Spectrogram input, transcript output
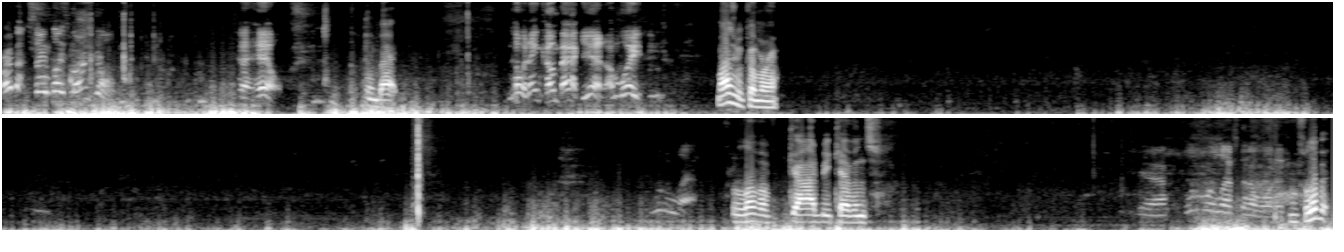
Right about the same place mine's going. To hell. Coming back. No, it ain't come back yet. I'm waiting. Mine's gonna come around. A little left. For the love of God, be Kevin's. Yeah, a little more left than I wanted. Flip it.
